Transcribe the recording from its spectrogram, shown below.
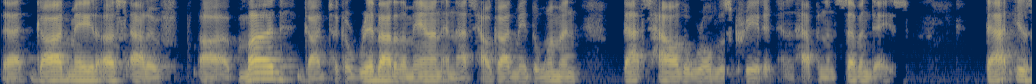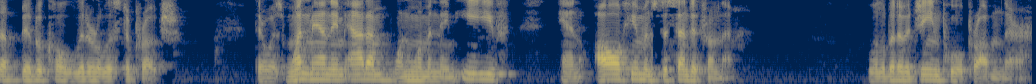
that God made us out of uh, mud, God took a rib out of the man, and that's how God made the woman. That's how the world was created, and it happened in seven days. That is a biblical literalist approach. There was one man named Adam, one woman named Eve, and all humans descended from them. A little bit of a gene pool problem there.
